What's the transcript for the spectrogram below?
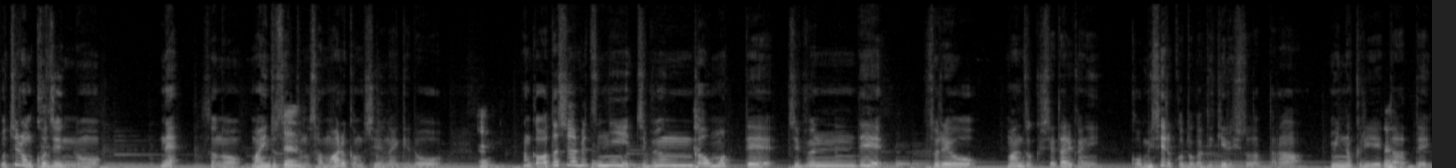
もちろん個人のねそのマインドセットの差もあるかもしれないけど、うん。なんか私は別に自分が思って自分でそれを満足して誰かにこう見せることができる人だったらみんなクリエイターって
